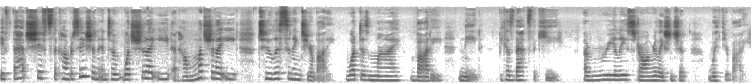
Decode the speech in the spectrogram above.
if that shifts the conversation into what should I eat and how much should I eat to listening to your body. What does my body need? Because that's the key. A really strong relationship with your body.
